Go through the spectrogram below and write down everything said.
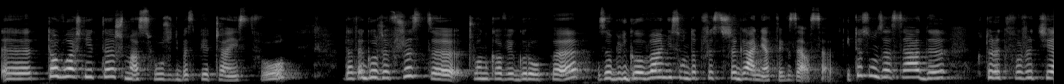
E, To właśnie też ma służyć bezpieczeństwu, dlatego że wszyscy członkowie grupy zobligowani są do przestrzegania tych zasad. I to są zasady, które tworzycie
